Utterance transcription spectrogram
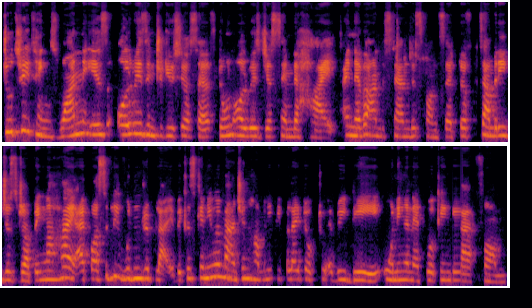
two three things. One is always introduce yourself. Don't always just send a hi. I never understand this concept of somebody just dropping a hi. I possibly wouldn't reply because can you imagine how many people i talk to every day owning a networking platform?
